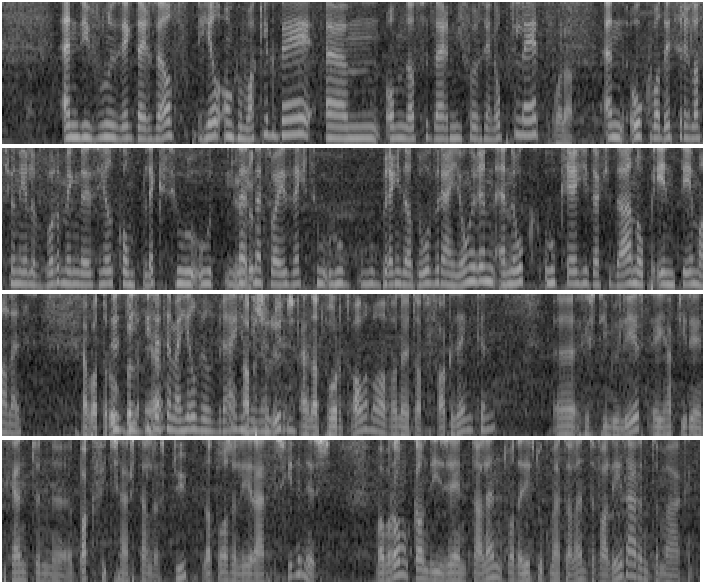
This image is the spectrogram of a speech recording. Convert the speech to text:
En die voelen zich daar zelf heel ongemakkelijk bij, um, omdat ze daar niet voor zijn opgeleid. Voilà. En ook wat is relationele vorming, dat is heel complex. Hoe, hoe net, net, wat je zegt, hoe, hoe, hoe, breng je dat over aan jongeren? En ook, hoe krijg je dat gedaan op één themales? Ja, wat er dus ook die, die ja. zitten met heel veel vragen. Absoluut, en dat wordt allemaal vanuit dat vakdenken. Uh, gestimuleerd. Je hebt hier in Gent een uh, bakfietshersteller Tube, dat was een leraar geschiedenis. Maar waarom kan die zijn talent, want dat heeft ook met talenten van leraren te maken,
